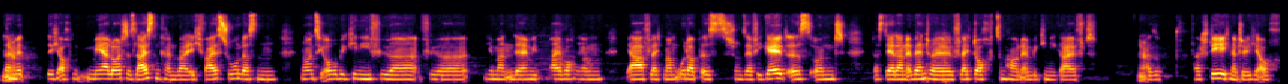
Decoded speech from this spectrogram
damit ja. Sich auch mehr Leute es leisten können, weil ich weiß schon, dass ein 90-Euro-Bikini für, für jemanden, der irgendwie zwei Wochen im Jahr vielleicht mal im Urlaub ist, schon sehr viel Geld ist und dass der dann eventuell vielleicht doch zum H&M-Bikini greift. Ja. Also verstehe ich natürlich auch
